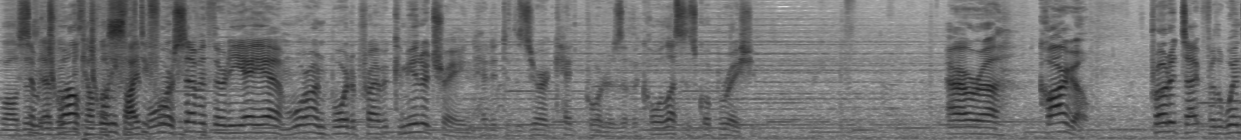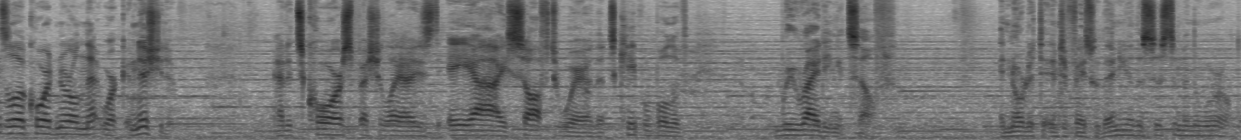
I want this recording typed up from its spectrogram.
Well, December everyone 12th, become a 2054, 7.30 a.m. We're on board a private commuter train headed to the Zurich headquarters of the Coalescence Corporation. Our uh, cargo, prototype for the Winslow Accord Neural Network Initiative. At its core, specialized AI software that's capable of rewriting itself in order to interface with any other system in the world.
